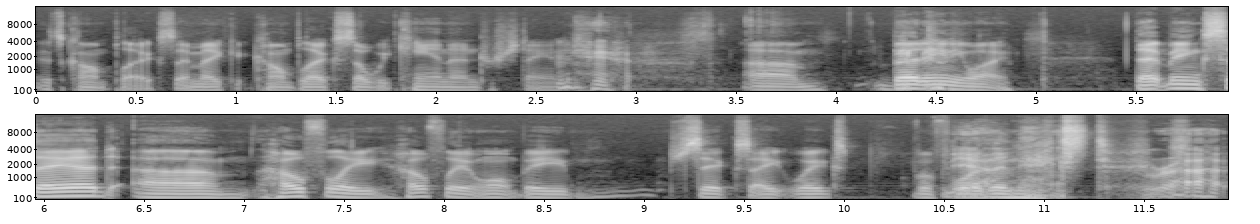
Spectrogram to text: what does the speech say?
it's complex. They make it complex so we can understand it. Yeah. Um, but anyway, that being said, um, hopefully, hopefully it won't be six, eight weeks before Yeah. the next, Right.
